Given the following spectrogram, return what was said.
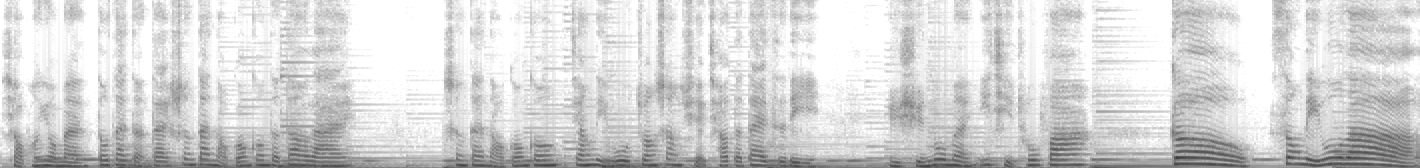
小朋友们都在等待圣诞老公公的到来。圣诞老公公将礼物装上雪橇的袋子里，与驯鹿们一起出发。Go，送礼物了！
